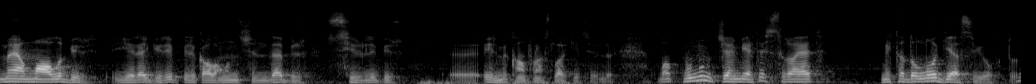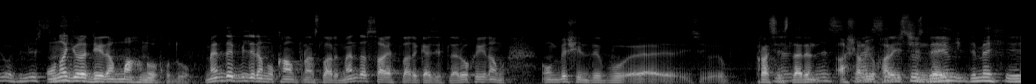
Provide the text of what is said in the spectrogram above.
müəmmalı bir yerə girib bir qalanın içində bir sirli bir e, elmi konfranslar keçirilir. Bunun cəmiyyətə sirayət metodologiyası yoxdur. Yox, bilirsiniz. Ona görə deyirəm mahnı oxuduq. Mən də bilirəm o konfransları, mən də saytları, qəzetləri oxuyuram. 15 ildir bu ə, e, proseslərin mən, mən, aşağı yuxarı içindəyik. Demək, e,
